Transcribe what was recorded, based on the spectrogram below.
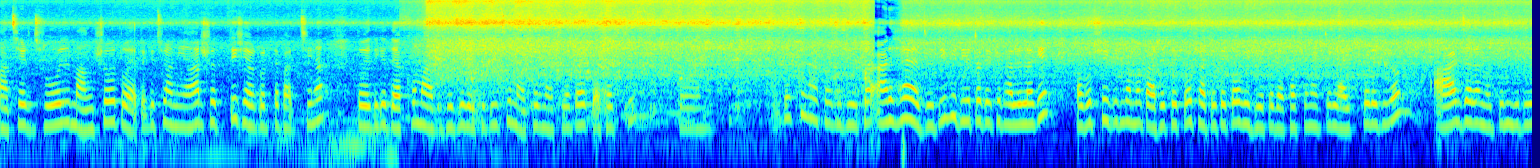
মাছের ঝোল, মাংস, তো এত কিছু আমি আর সত্যি শেয়ার করতে পারছি না। তো এদিকে দেখো মাছ ভেজে রেখে দিয়েছি, মাছের মশলাটাও কষাচ্ছি। তো দেখতে থাকো ভিডিওটা। আর হ্যাঁ যদি ভিডিওটা দেখে ভালো লাগে, অবশ্যই কিন্তু আমার পাশে থেকেও সাথে থেকেও ভিডিওটা দেখার সময় একটা লাইক করে দিও। আর যারা নতুন ভিডিও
